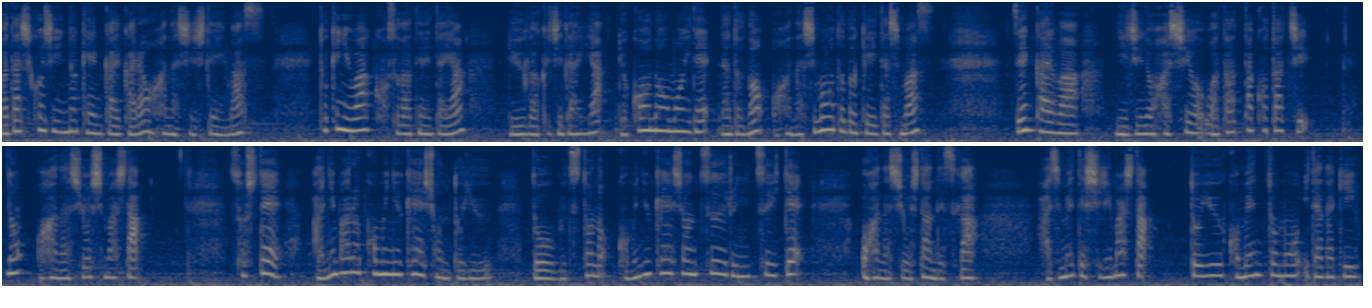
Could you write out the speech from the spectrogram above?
私個人の見解からお話ししています。時には子育てネタや留学時代や旅行の思い出などのお話もお届けいたします。前回は虹の橋を渡った子たちのお話をしました。そしてアニマルコミュニケーションという動物とのコミュニケーションツールについてお話をしたんですが、初めて知りましたというコメントもいただき、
